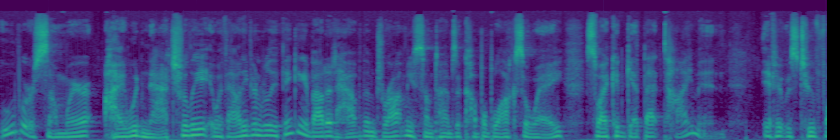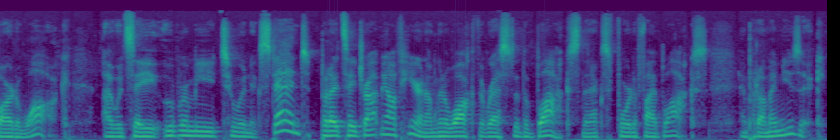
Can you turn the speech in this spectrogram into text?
Uber somewhere, I would naturally, without even really thinking about it, have them drop me sometimes a couple blocks away so I could get that time in if it was too far to walk. I would say Uber me to an extent, but I'd say drop me off here and I'm going to walk the rest of the blocks, the next four to five blocks, and put on my music.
